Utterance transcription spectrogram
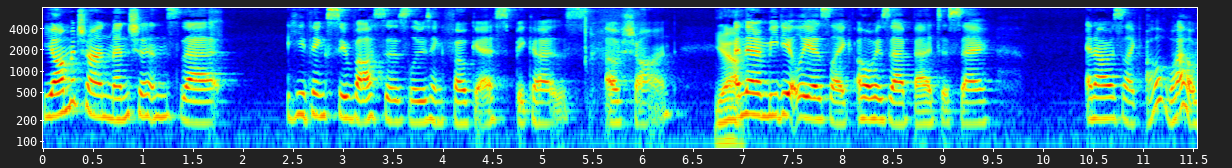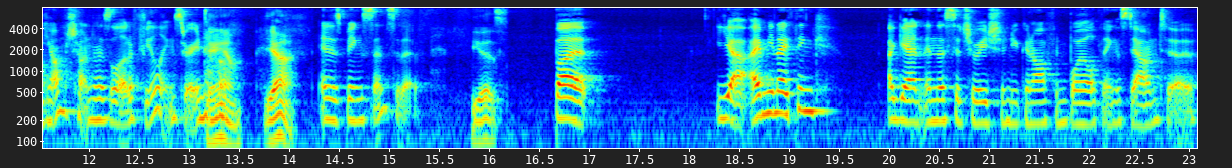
Yamachan mentions that he thinks Tsubasa is losing focus because of Sean. Yeah. And then immediately is like, oh, is that bad to say? And I was like, oh, wow, Yamachan has a lot of feelings right now. Damn. Yeah, And is being sensitive. he is. But yeah, I mean, I think, again, in this situation, you can often boil things down to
